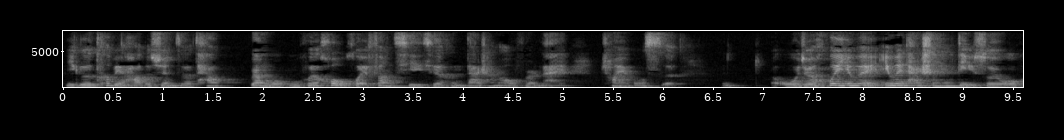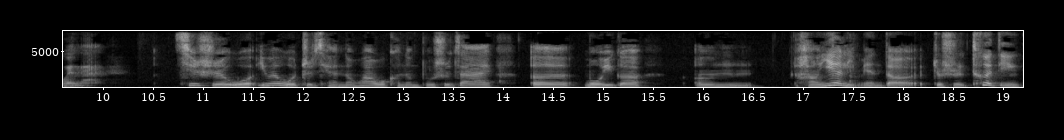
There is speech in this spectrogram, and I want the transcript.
一个特别好的选择，它让我不会后悔放弃一些很大厂的 offer 来创业公司。我觉得会因为因为它是目的，所以我会来。其实我因为我之前的话，我可能不是在呃某一个嗯行业里面的，就是特定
